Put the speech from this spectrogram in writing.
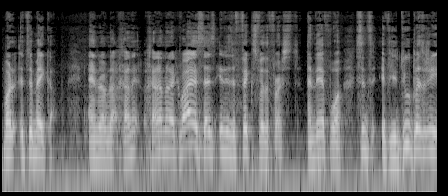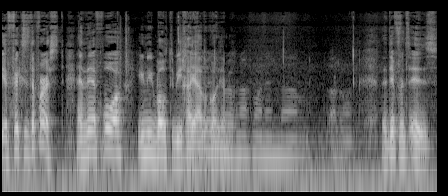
But it's a makeup. And Rav Chanan Akvaya says it is a fix for the first. And therefore, since if you do Pesach Sheni, it fixes the first. And therefore, you need both to be chayav according to him. Rav Nachman and um, the other one. The difference is,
